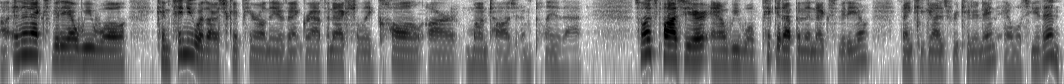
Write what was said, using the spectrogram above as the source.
Uh, in the next video, we will continue with our script here on the event graph and actually call our montage and play that. So let's pause here and we will pick it up in the next video. Thank you guys for tuning in and we'll see you then.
